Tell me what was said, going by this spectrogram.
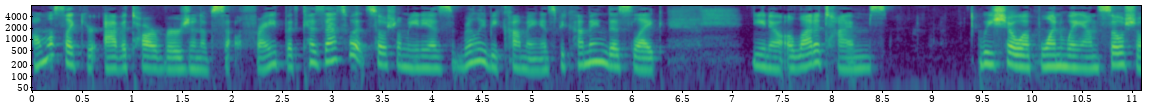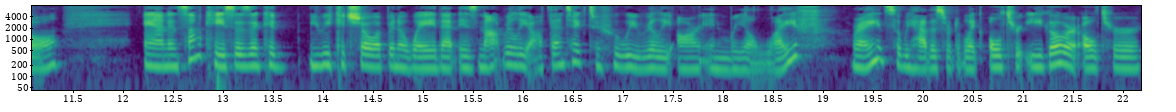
almost like your avatar version of self, right? Because that's what social media is really becoming. It's becoming this, like, you know, a lot of times we show up one way on social, and in some cases, it could we could show up in a way that is not really authentic to who we really are in real life, right? So we have this sort of like alter ego or alter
